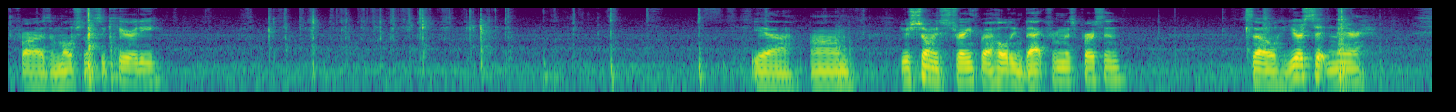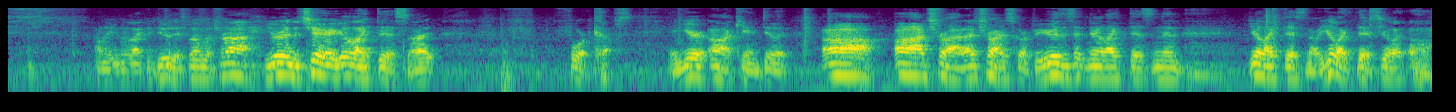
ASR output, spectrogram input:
as far as emotional security. Yeah, um, you're showing strength by holding back from this person. So you're sitting there. I don't even know if I can do this, but I'm gonna try. You're in the chair. You're like this, all right? Four cups and you're, oh, I can't do it. Oh, oh, I tried, I tried, Scorpio. You're sitting there like this, and then you're like this. No, you're like this. You're like, oh,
